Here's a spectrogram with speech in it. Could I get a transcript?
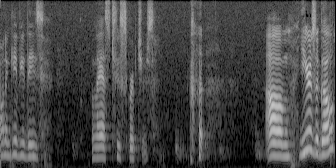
Want to give you these last two scriptures. um, years ago,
